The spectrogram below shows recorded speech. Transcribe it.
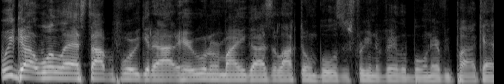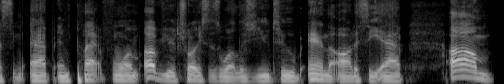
We got one last stop before we get out of here. We want to remind you guys that Locked On Bulls is free and available on every podcasting app and platform of your choice, as well as YouTube and the Odyssey app. Um,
